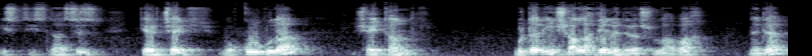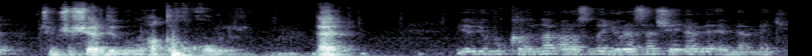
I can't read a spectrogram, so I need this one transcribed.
istisnasız gerçek vuku bulan şeytandır. Burada da inşallah demedi Resulullah bak. Neden? Çünkü şerdir bu muhakkak vuku bulur. Evet. Bir de diyor bu kadınlar arasında yöresel şeylerle evlenmek.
